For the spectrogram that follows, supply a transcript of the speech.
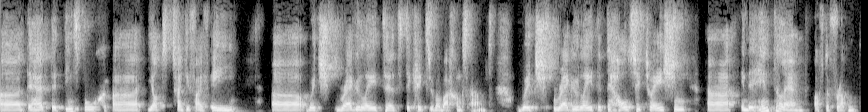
Uh, they had the Dienstbuch J25A, uh, which regulated the Kriegsüberwachungsamt, which regulated the whole situation uh, in the hinterland of the front,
